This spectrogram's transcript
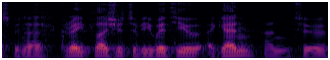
Has been a great pleasure to be with you again and to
